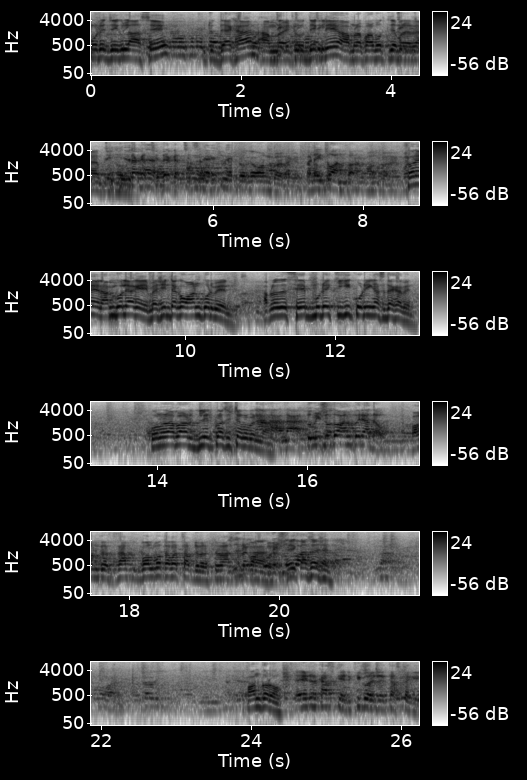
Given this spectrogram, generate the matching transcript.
মোডে যেগুলো আছে একটু দেখান আমরা একটু দেখলে আমরা পরবর্তীতে দেখাচ্ছি দেখাচ্ছি অন করে রাখেন এটা একটু অন কর। শোনেন আমি বলি আগে মেশিনটাকে অন করবেন। আপনাদের সেভ মোডে কি কি কোডিং আছে দেখাবেন? কোনো আবার ডিলিট করার চেষ্টা করবেন না। না তুমি শুধু অন করে দাও। অন করে চাপ বলব তো আবার চাপ দেবেন এই কাছে আসেন অন করো। এইটার কাজ কি? কি করে? এটার কাজটা কি?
